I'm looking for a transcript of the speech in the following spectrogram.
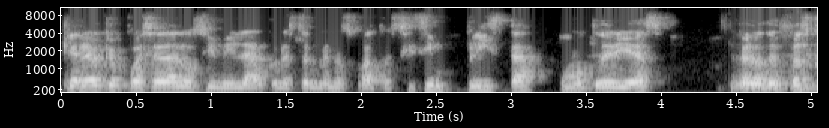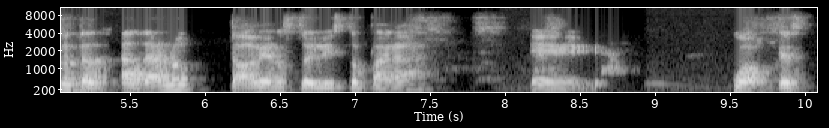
Creo que puede ser algo similar con esto en menos cuatro. Así simplista, como tú dirías, pero de Prescott a, a todavía no estoy listo para eh, es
